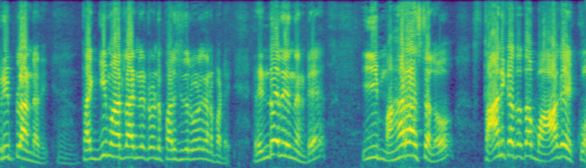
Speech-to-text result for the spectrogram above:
ప్రీ ప్లాన్డ్ అది. తగ్గి మాట్లాడినటువంటి పరిస్థితులు కూడా కనపడ్డాయి. రెండోది ఏంటంటే ఈ మహారాష్ట్రలో స్థానికత బాగా ఎక్కువ.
